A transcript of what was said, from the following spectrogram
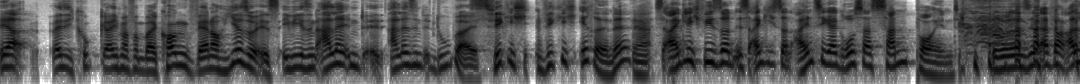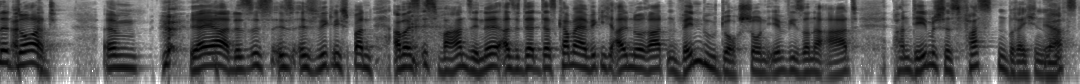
Ja. weiß, ich gucke gleich mal vom Balkon, wer noch hier so ist. Irgendwie sind alle in, alle sind in Dubai. Das ist wirklich, wirklich irre, ne? Ja. Ist eigentlich wie so ein, ist eigentlich so ein einziger großer Sunpoint. So, sind einfach alle dort. Ähm, ja, ja, das ist, ist, ist wirklich spannend. Aber es ist Wahnsinn, ne? Also, da, das kann man ja wirklich allen nur raten, wenn du doch schon irgendwie so eine Art pandemisches Fastenbrechen Ja, machst,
